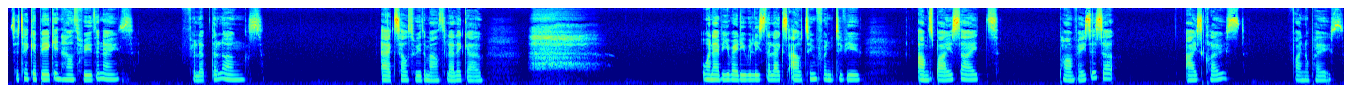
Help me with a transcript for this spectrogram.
So take a big inhale through the nose, fill up the lungs. Exhale through the mouth, let it go. Whenever you're ready, release the legs out in front of you, arms by your sides, palm faces up, eyes closed. Final pose.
